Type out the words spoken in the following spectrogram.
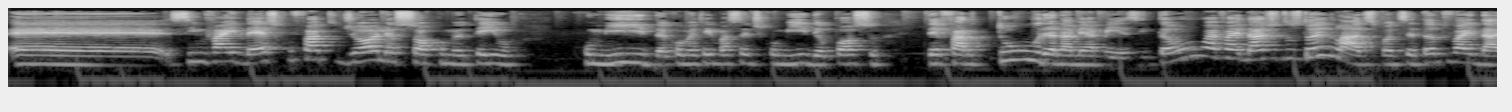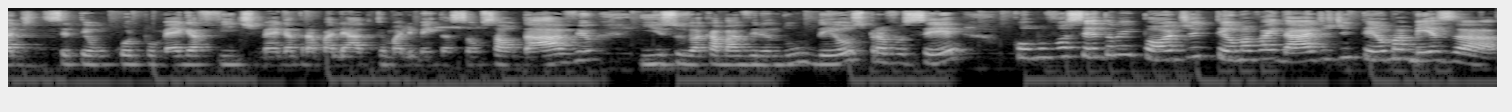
é, se envaidece com o fato de, olha só como eu tenho comida, como eu tenho bastante comida, eu posso ter fartura na minha mesa. Então é vaidade dos dois lados. Pode ser tanto vaidade de você ter um corpo mega fit, mega trabalhado, ter uma alimentação saudável e isso acabar virando um deus para você, como você também pode ter uma vaidade de ter uma mesa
